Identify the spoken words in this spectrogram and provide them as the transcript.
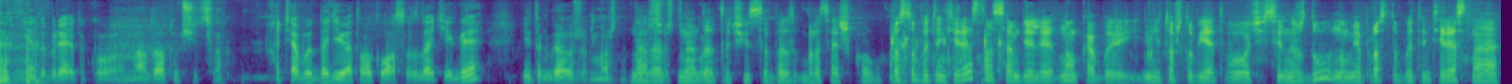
Не одобряю такого. Надо отучиться. Хотя бы до 9 класса сдать ЕГЭ, и тогда уже можно Надо, что надо отучиться бро- бросать школу. Просто будет интересно, на самом деле, ну, как бы, не то, чтобы я этого очень сильно жду, но мне просто будет интересно,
